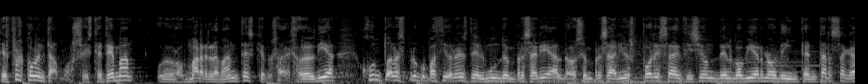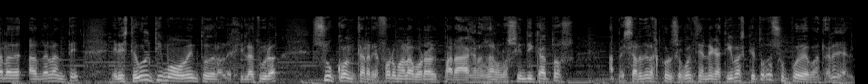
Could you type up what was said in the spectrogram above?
Después comentamos este tema, uno de los más relevantes que nos ha dejado el día, junto a las preocupaciones del mundo empresarial, de los empresarios, por esa decisión del gobierno de intentar sacar adelante, en este último momento de la legislatura, su contrarreforma laboral para agradar a los sindicatos, a pesar de las consecuencias negativas que todo eso puede tener.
